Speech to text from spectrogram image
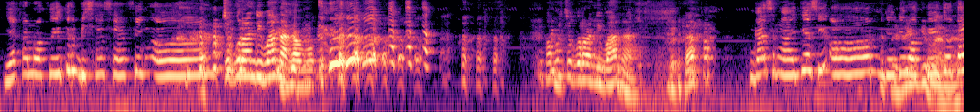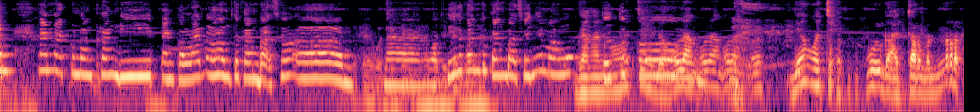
Ya kan waktu itu bisa saving om. Cukuran di mana kamu? kamu cukuran di mana? Nggak sengaja sih om. Jadi Jadi waktu itu gimana? kan kan aku nongkrong di pengkolan om, tukang bakso om. Nah waktu itu kan tukang baksonya mau Jangan tutup ngoceh dong, om. ulang, ulang, ulang. ulang. Dia ngoceh, full gacor bener.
